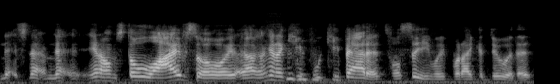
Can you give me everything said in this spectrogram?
it's not, you know, I'm still alive, so I- I'm gonna keep keep at it. We'll see what, I could do with it.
